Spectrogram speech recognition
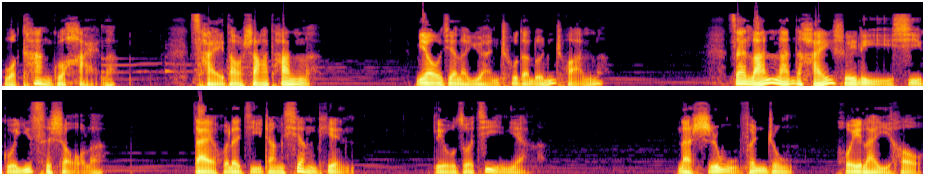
我看过海了，踩到沙滩了。瞄见了远处的轮船了，在蓝蓝的海水里洗过一次手了，带回了几张相片，留作纪念了。那十五分钟，回来以后，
